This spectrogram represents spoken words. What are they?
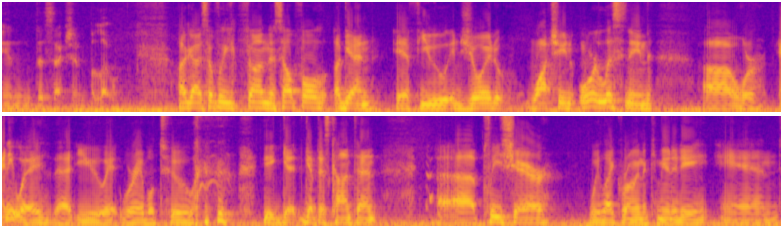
in the section below. All right, guys, hopefully you found this helpful. Again, if you enjoyed watching or listening, uh, or any way that you were able to get, get this content, uh, please share. We like growing the community, and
